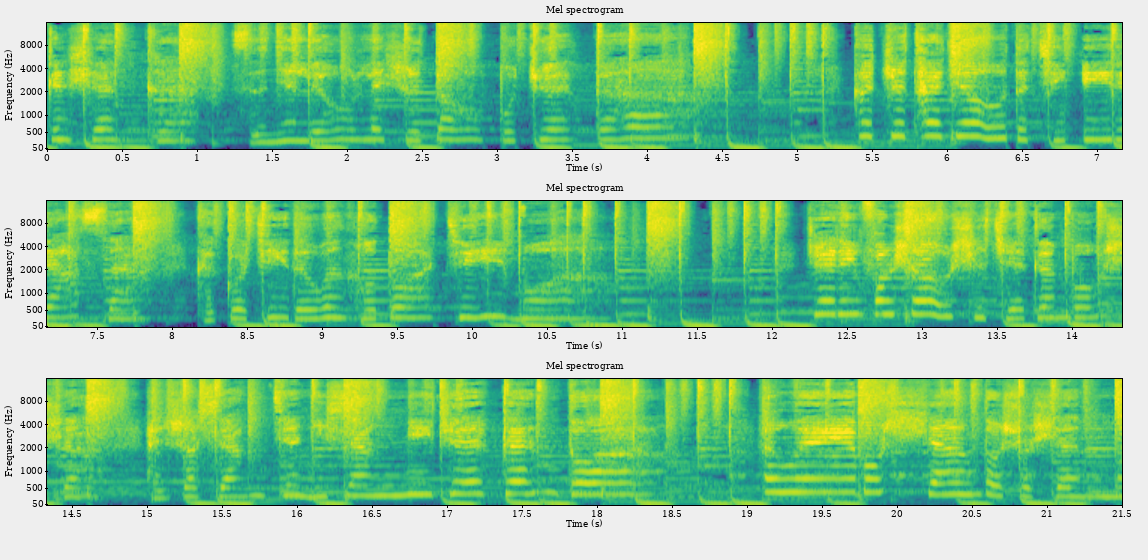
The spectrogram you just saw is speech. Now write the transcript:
更深刻，思念流泪时都不觉得。克制太久的情意掉色，刻过期的问候多寂寞。决定放手时却更不舍，很少想见你想你却更多。很唯一不想多说什么，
